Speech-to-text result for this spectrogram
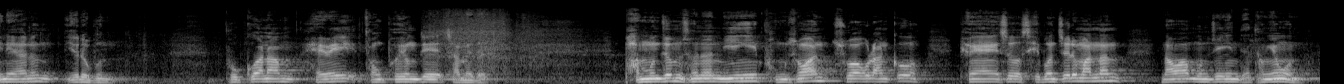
친애하는 여러분, 북과 남 해외 동포 형제 자매들, 판문점 선언 이행이 풍성한 수확을 안고 평양에서 세 번째로 만난 나와 문재인 대통령은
